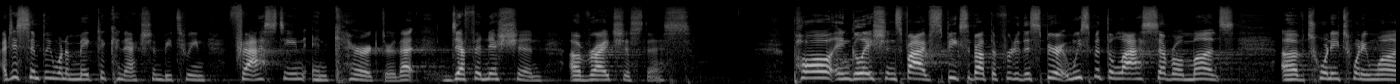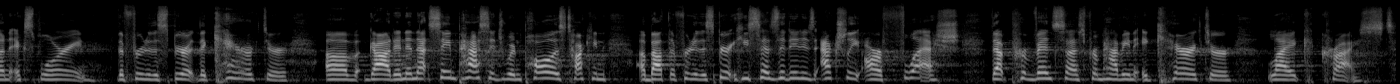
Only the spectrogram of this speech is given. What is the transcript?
I just simply want to make the connection between fasting and character, that definition of righteousness. Paul in Galatians 5 speaks about the fruit of the Spirit. We spent the last several months of 2021 exploring the fruit of the Spirit, the character of God. And in that same passage, when Paul is talking about the fruit of the Spirit, he says that it is actually our flesh that prevents us from having a character like Christ.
